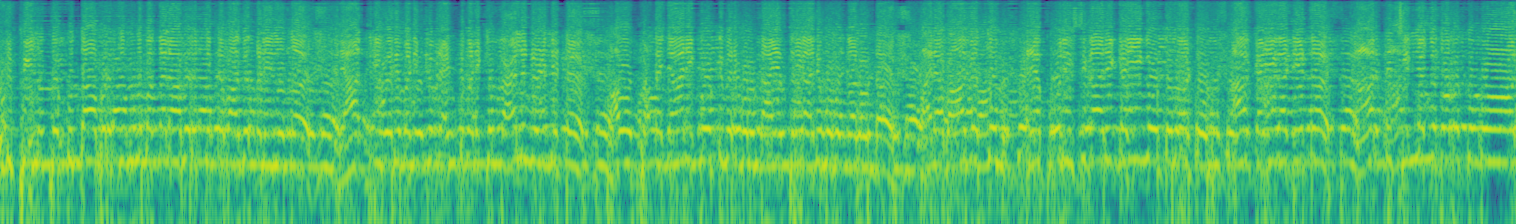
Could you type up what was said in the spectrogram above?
ഉടുപ്പിയിൽ നിന്ന് കുന്താപുരത്ത് നിന്ന് മംഗലാപുരത്തിന്റെ ഭാഗങ്ങളിൽ നിന്ന് രാത്രി ഒരു മണിക്കും രണ്ടു മണിക്കും കാലം കഴിഞ്ഞിട്ട് പാവപ്പെട്ട ഞാനിങ്ങോട്ട് വരുമ്പോൾ ഉണ്ടായ എത്ര അനുഭവങ്ങളുണ്ട്. പല ഭാഗത്തും പല പോലീസുകാർ കൈ ഇങ്ങോട്ട് നാട്ടും. ആ കൈ കാട്ടിയിട്ട് കാറിന്റെ ചില്ലങ്ങ് തുറക്കുമ്പോൾ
